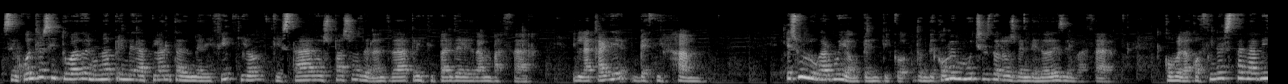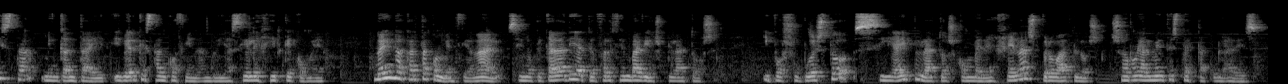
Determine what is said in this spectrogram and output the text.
Se encuentra situado en una primera planta de un edificio que está a dos pasos de la entrada principal del Gran Bazar, en la calle Bezirham. Es un lugar muy auténtico, donde comen muchos de los vendedores del bazar. Como la cocina está a la vista, me encanta ir y ver qué están cocinando y así elegir qué comer. No hay una carta convencional, sino que cada día te ofrecen varios platos. Y por supuesto, si hay platos con berenjenas, probadlos, son realmente espectaculares.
